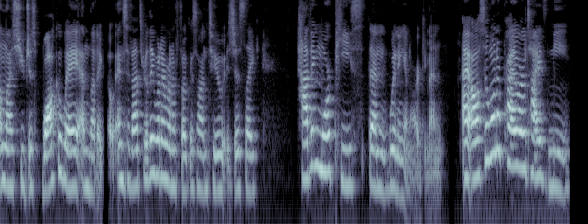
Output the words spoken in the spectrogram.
unless you just walk away and let it go. And so that's really what I want to focus on too is just like having more peace than winning an argument. I also want to prioritize me.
